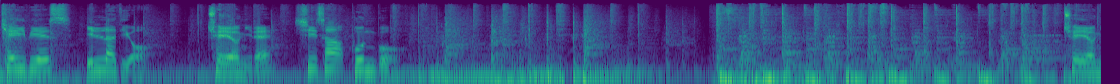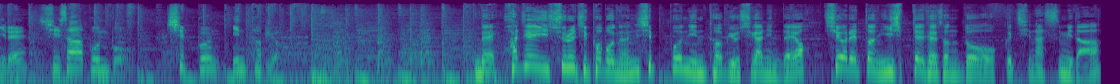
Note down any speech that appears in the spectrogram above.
KBS 1라디오 최영일의 시사본부 최영일의 시사본부 10분 인터뷰 네, 화제 이슈를 짚어보는 10분 인터뷰 시간인데요. 치열했던 20대 대선도 끝이 났습니다.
